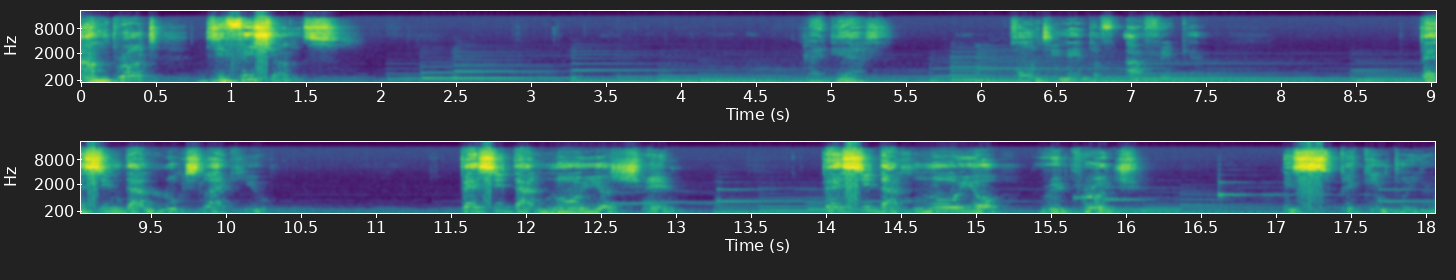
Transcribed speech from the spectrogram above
and brought divisions. My dears, continent of Africa, person that looks like you, person that know your shame, person that know your reproach is speaking to you.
